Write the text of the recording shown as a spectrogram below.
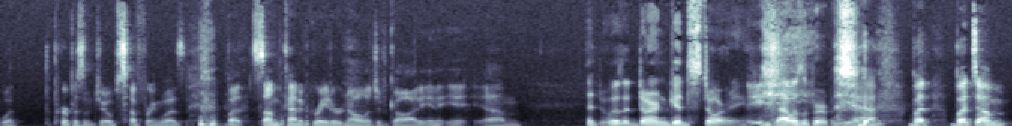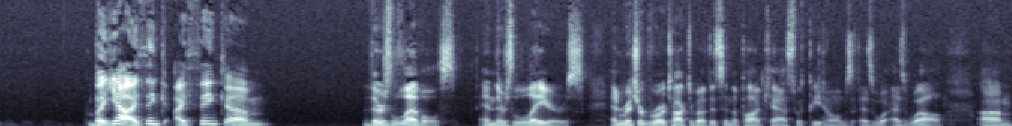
what the purpose of Job's suffering was, but some kind of greater knowledge of God. In it, um, It was a darn good story. That was the purpose. yeah, but but um, but yeah, I think I think um, there's levels and there's layers, and Richard Rohr talked about this in the podcast with Pete Holmes as well. As well. Um,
